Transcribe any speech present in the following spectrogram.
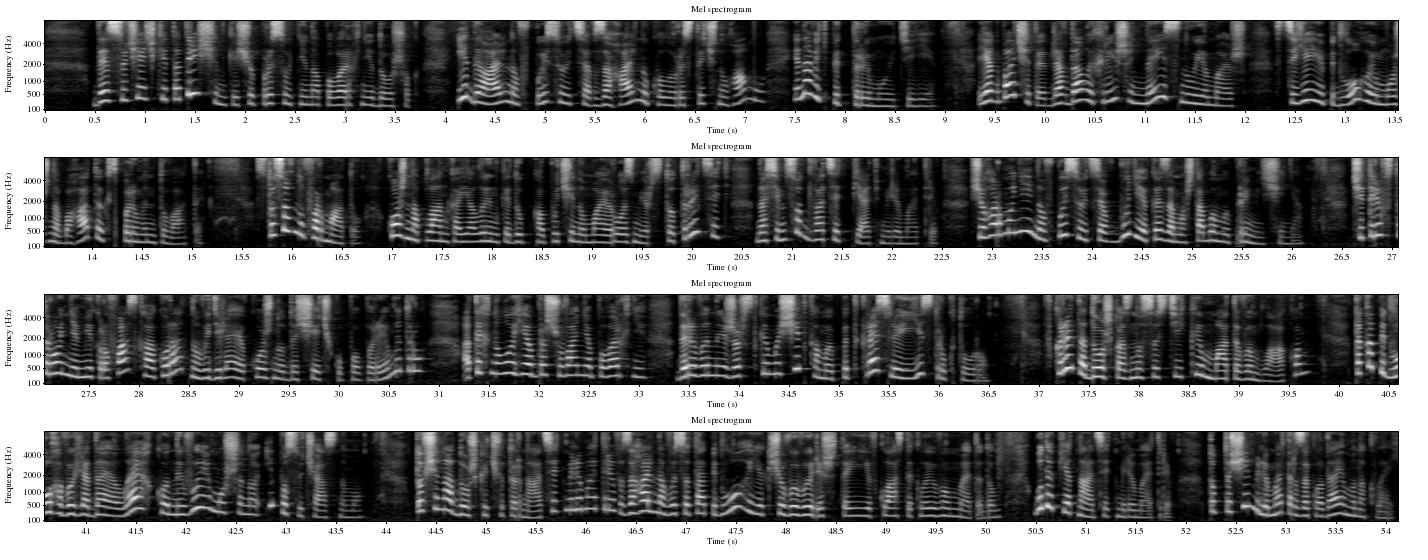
де сучечки та тріщинки, що присутні на поверхні дошок, ідеально вписуються в загальну колористичну гаму і навіть підтримують її. Як бачите, для вдалих рішень не існує меж. З цією підлогою можна багато експериментувати. Стосовно формату, кожна планка ялинки дуб капучино має розмір 130 на 725 мм, що гармонійно вписується в будь-яке за масштабами приміщення. Чотирьохстороння мікрофаска акуратно виділяє кожну дощечку по периметру, а технологія брашування поверхні деревини жорсткими щітками підкреслює її структуру. Вкрита дошка з носостійким матовим лаком. Така підлога виглядає легко, невимушено і по-сучасному. Товщина дошки 14 мм, загальна висота підлоги, якщо ви вирішите її вкласти клеєвим методом, буде 15 мм, тобто ще мм закладаємо на клей.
